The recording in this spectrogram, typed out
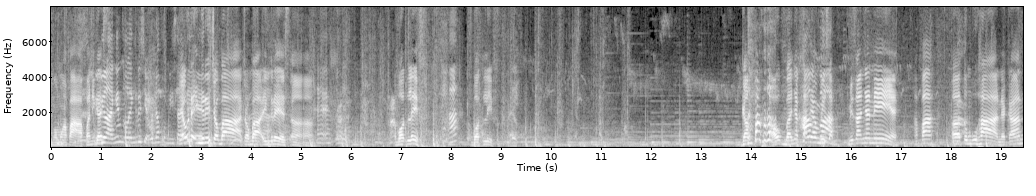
ngomong apa-apa nih guys. Dibilangin kalau Inggris ya udah aku bisa. Ya udah. Inggris coba, coba Inggris. Eh, eh. Eh, eh, tunggu. About live, Hah? about live. Ayo. Gampang tau, banyak hal yang bisa. Misalnya nih, apa eh, tumbuhan ya kan?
